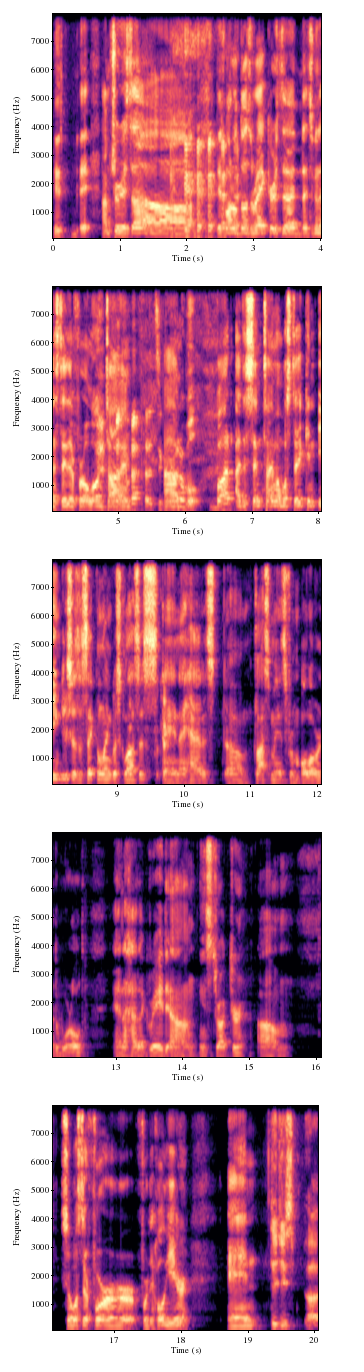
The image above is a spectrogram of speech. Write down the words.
It, it- I'm sure it's uh it's one of those records that, that's gonna stay there for a long time. That's incredible. But at the same time, I was taking English as a second language classes, and I had um, classmates from all over the world, and I had a great um, instructor. Um, so I was there for for the whole year, and Did you uh,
